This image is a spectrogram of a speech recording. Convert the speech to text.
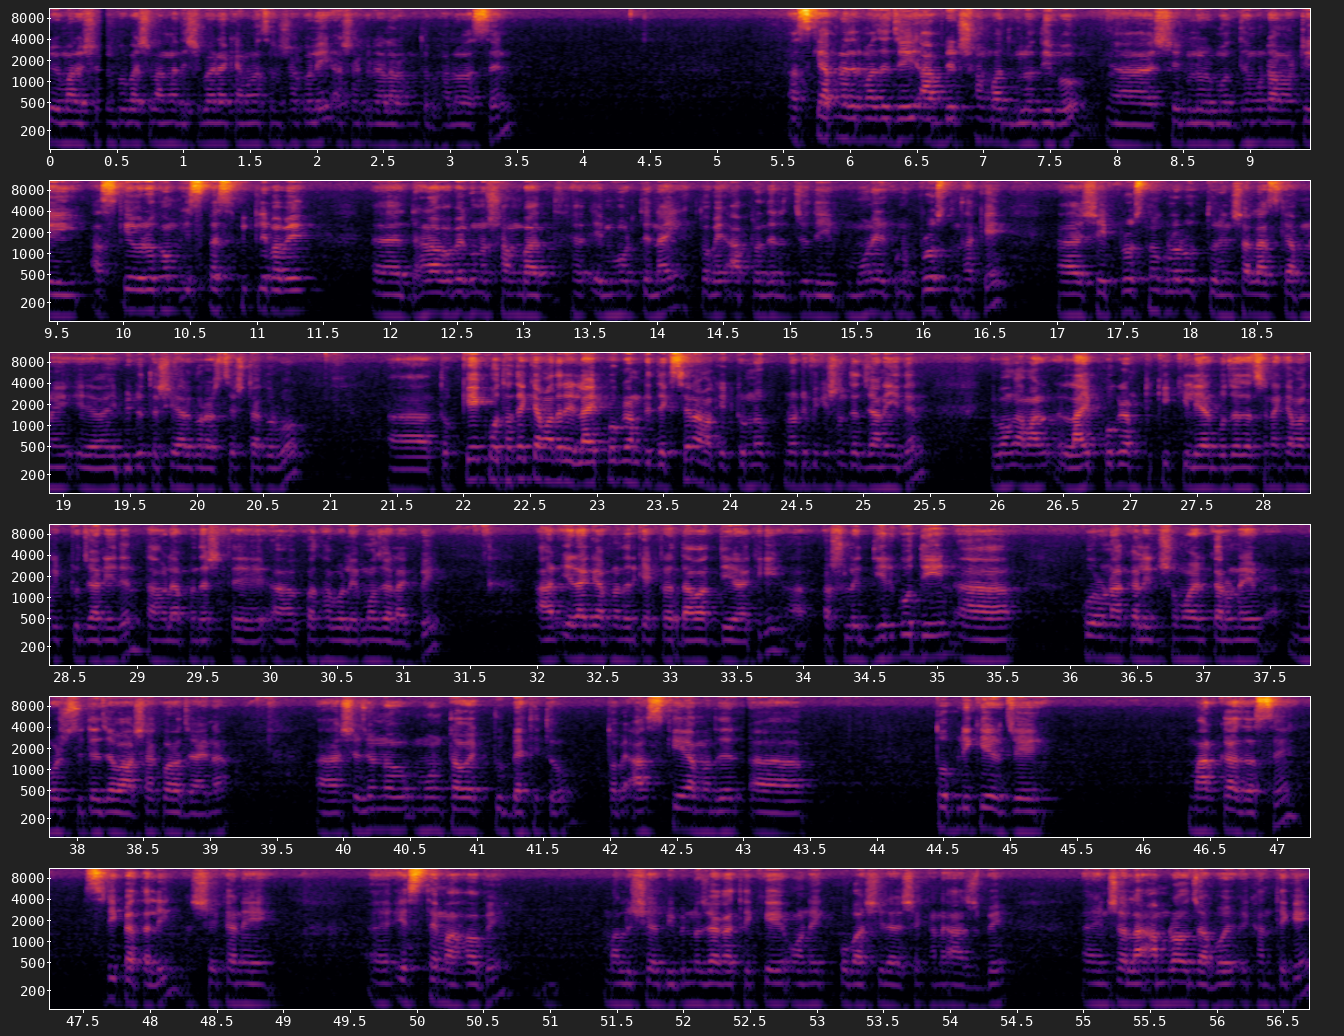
প্রিয় মালয়েশিয়ান প্রবাসী বাংলাদেশি ভাইরা, কেমন আছেন সকলেই? আশা করি আল্লাহর মতো ভালো আছেন। আজকে আপনাদের মাঝে যে আপডেট সংবাদগুলো দিব সেগুলোর মধ্যে মোটামুটি আজকে ওরকম স্পেসিফিকলিভাবে ধারাভাবে কোনো সংবাদ এই মুহূর্তে নাই। তবে আপনাদের যদি মনের কোনো প্রশ্ন থাকে সেই প্রশ্নগুলোর উত্তর ইনশাল্লাহ আজকে আপনি এই ভিডিওতে শেয়ার করার চেষ্টা করব। তো কে কোথা থেকে আমাদের এই লাইভ প্রোগ্রামটি দেখছেন, আমাকে একটু নোটিফিকেশনতে জানিয়ে দেন। এবং আমার লাইভ প্রোগ্রামটি কি ক্লিয়ার বোঝা যাচ্ছে নাকি আমাকে একটু জানিয়ে দেন তাহলে আপনাদের সাথে কথা বলে মজা লাগবে। আর এর আগে আপনাদেরকে একটা দাওয়াত দিয়ে রাখি আসলে দীর্ঘদিন করোনাকালীন সময়ের কারণে মসজিদে যাওয়া আশা করা যায় না। সেজন্য মনটাও একটু ব্যথিত। তবে আজকে আমাদের তবলিকের যে মার্কাজ আছে শ্রীপাতালি সেখানে আহ, ইস্তেমা হবে। মালয়েশিয়ার বিভিন্ন জায়গা থেকে অনেক প্রবাসীরা সেখানে আসবে। ইনশাল্লাহ আমরাও যাব এখান থেকে।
